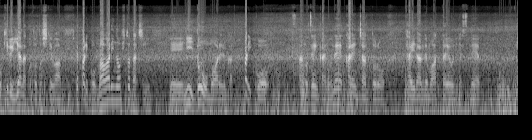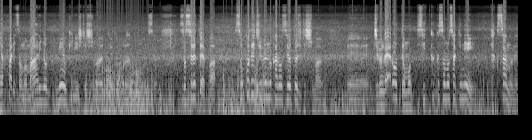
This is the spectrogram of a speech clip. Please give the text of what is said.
う起きる嫌なこととしてはやっぱりこう周りの人たち、えーにどう思われるかやっぱりこうあの前回のねカレンちゃんとの対談でもあったようにですねやっぱりその周りの目を気にしてしまうっていうところだと思うんですよ。そうするとやっぱそこで自分の可能性を閉じてしまう、えー自分がやろうって思ってせっかくその先にたくさんのね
